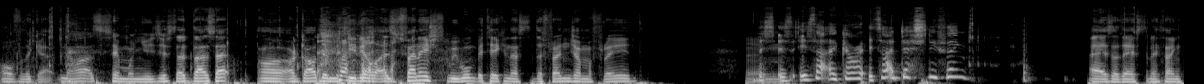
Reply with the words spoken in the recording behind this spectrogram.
over the gap. No, that's the same one you just did. That's it. Uh, our garden material is finished. We won't be taking this to the fringe, I'm afraid. This Um, is is that a guard? Is that a Destiny thing? It is a Destiny thing.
